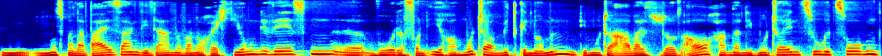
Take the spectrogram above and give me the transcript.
muss man dabei sagen, die Dame war noch recht jung gewesen, äh, wurde von ihrer Mutter mitgenommen. Die Mutter arbeitet dort auch, haben dann die Mutter hinzugezogen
